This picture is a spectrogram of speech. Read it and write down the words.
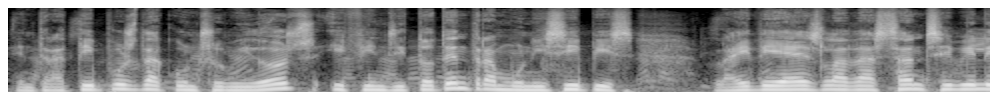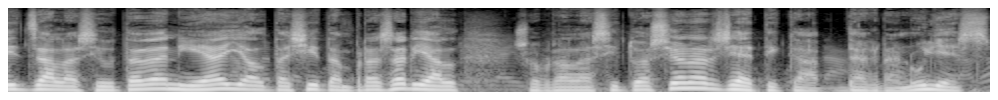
entre tipus de consumidors i fins i tot entre municipis. La idea és la de sensibilitzar la ciutadania i el teixit empresarial sobre la situació energètica de Granollers.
